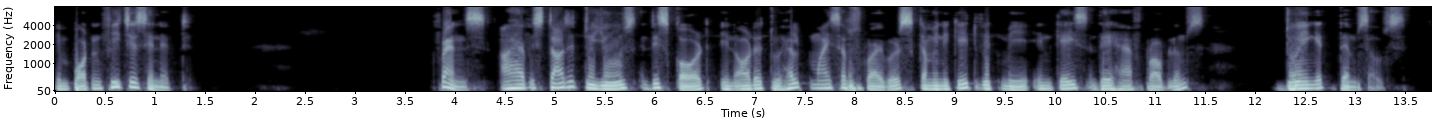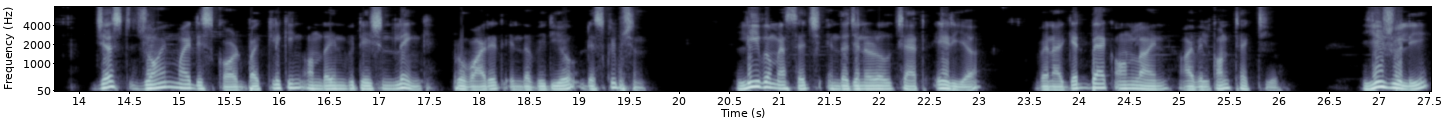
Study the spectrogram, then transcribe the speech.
important features in it. Friends, I have started to use Discord in order to help my subscribers communicate with me in case they have problems doing it themselves. Just join my Discord by clicking on the invitation link provided in the video description. Leave a message in the general chat area. When I get back online, I will contact you. Usually,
